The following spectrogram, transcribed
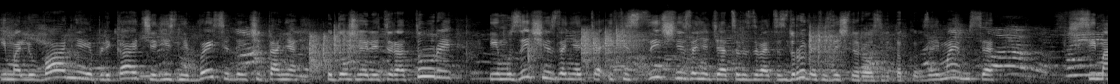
і малювання, і аплікації, різні бесіди, і читання художньої літератури, і музичні заняття, і фізичні заняття. Це називається здоров'я, фізичний розвиток. Займаємося всіма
